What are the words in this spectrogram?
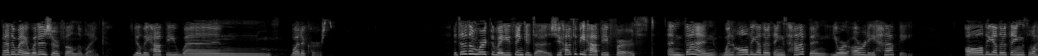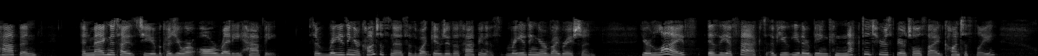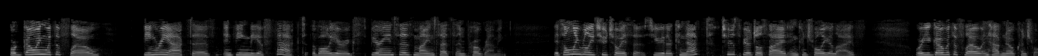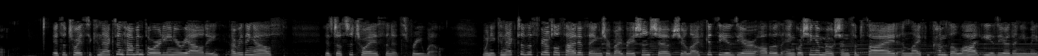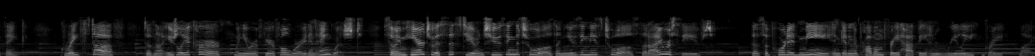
By the way, what is your fill in the blank? You'll be happy when what occurs? It doesn't work the way you think it does. You have to be happy first, and then when all the other things happen, you are already happy. All the other things will happen and magnetize to you because you are already happy. So raising your consciousness is what gives you this happiness, raising your vibration. Your life is the effect of you either being connected to your spiritual side consciously or going with the flow, being reactive, and being the effect of all your experiences, mindsets, and programming. It's only really two choices. You either connect to your spiritual side and control your life, or you go with the flow and have no control. It's a choice to connect and have authority in your reality. Everything else is just a choice and it's free will. When you connect to the spiritual side of things, your vibration shifts, your life gets easier, all those anguishing emotions subside, and life becomes a lot easier than you may think. Great stuff does not usually occur when you are fearful, worried, and anguished. So I'm here to assist you in choosing the tools and using these tools that I received that supported me in getting a problem free, happy, and really great life.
